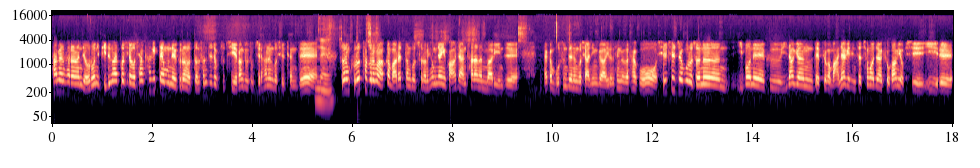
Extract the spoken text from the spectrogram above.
사면하라는 여론이 비등할 것이라고 생각하기 때문에 그런 어떤 선제적 조치, 예방적 조치를 하는 것일 텐데 네. 저는 그렇다 그러면 아까 말했던 것처럼 형량이 과하지 않다라는 말이 이제 약간 모순되는 것이 아닌가 이런 생각을 하고 실질적으로 저는 이번에 그 이낙연 대표가 만약에 진짜 청와대랑 교감이 없이 이 일을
